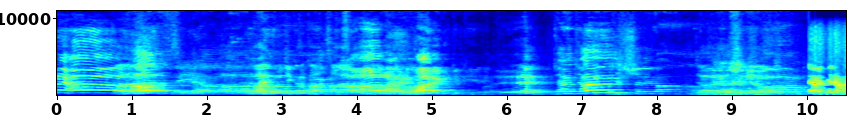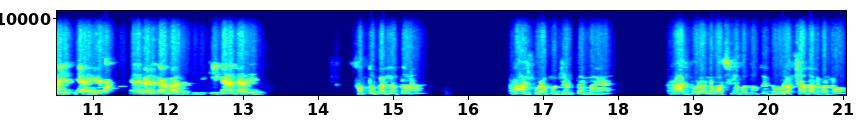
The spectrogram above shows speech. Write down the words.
ਨਿਹਾਲ। ਵਾਹਿਗੁਰੂ ਜੀ ਕਾ ਖਾਲਸਾ। ਵਾਹਿਗੁਰੂ ਜੀ ਕੀ ਫਤਿਹ। ਜੈ ਜੈ ਸ਼੍ਰੀ ਰਾਮ। ਜੈ ਸ਼੍ਰੀ ਰਾਮ। ਇੱਥੇ ਨਵਾਂ ਹੀ ਇੱਥੇ ਆਈ ਹੈ ਇਹਦੇ ਵੈਲਕਮ ਵਾਸਤੇ ਤੁਸੀਂ ਕੀ ਕਹਿਣਾ ਚਾਹ ਰਹੇ ਸਭ ਤੋਂ ਪਹਿਲਾਂ ਤਾਂ ਰਾਜਪੁਰਾ ਪੁੱਜਣ ਤੇ ਮੈਂ ਰਾਜਪੁਰਾ ਨਿਵਾਸੀਆਂ ਵੱਲੋਂ ਤੇ ਗਊ ਰੱਖਿਆ ਦਲ ਵੱਲੋਂ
